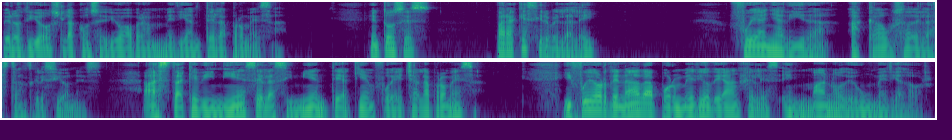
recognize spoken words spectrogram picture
pero Dios la concedió a Abraham mediante la promesa. Entonces, ¿para qué sirve la ley? Fue añadida a causa de las transgresiones, hasta que viniese la simiente a quien fue hecha la promesa, y fue ordenada por medio de ángeles en mano de un mediador.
